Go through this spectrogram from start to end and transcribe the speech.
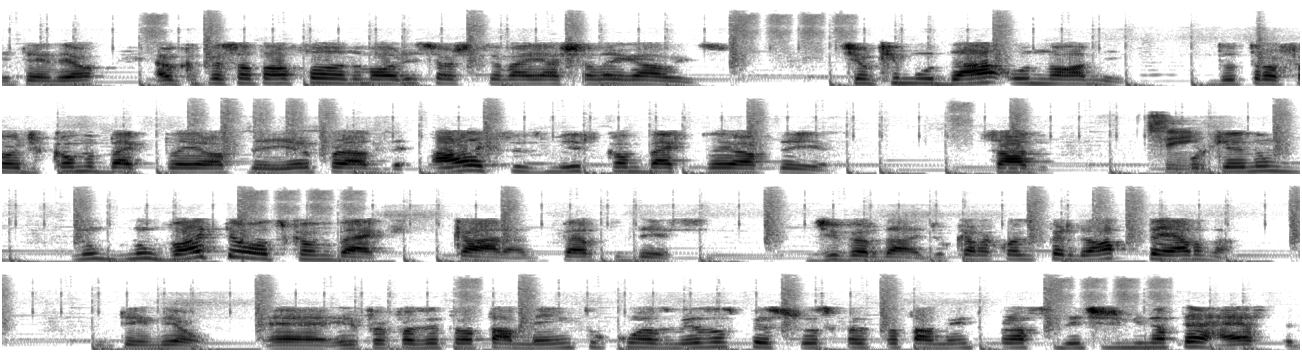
Entendeu? É o que o pessoal tava falando, Maurício, eu acho que você vai achar legal isso. Tinham que mudar o nome do troféu de Comeback Player of the Year para Alex Smith Comeback Player of the Year. Sabe? Sim. Porque não, não, não vai ter outro comeback, cara, perto desse. De verdade. O cara quase perdeu a perna. Entendeu? É, ele foi fazer tratamento com as mesmas pessoas que fazem tratamento para acidente de mina terrestre.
